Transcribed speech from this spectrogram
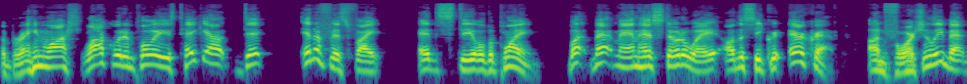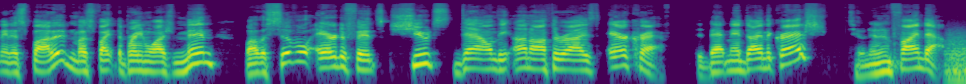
The brainwashed Lockwood employees take out Dick in a fist fight and steal the plane. But Batman has stowed away on the secret aircraft. Unfortunately, Batman is spotted and must fight the brainwashed men while the Civil Air Defense shoots down the unauthorized aircraft. Did Batman die in the crash? Tune in and find out.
